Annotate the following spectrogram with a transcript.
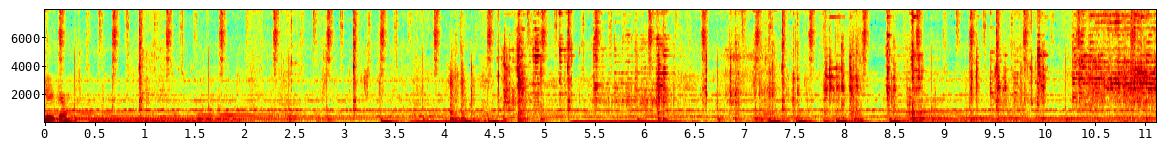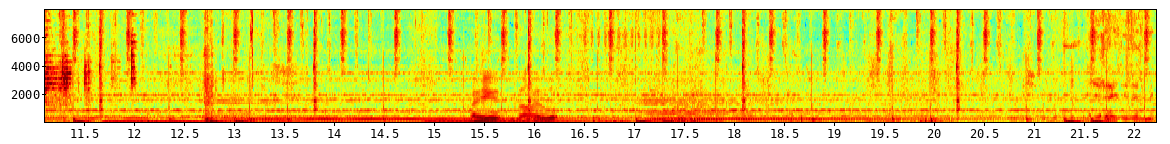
you go. Vas-y, barrez-vous. Il est là, il est là le mec.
